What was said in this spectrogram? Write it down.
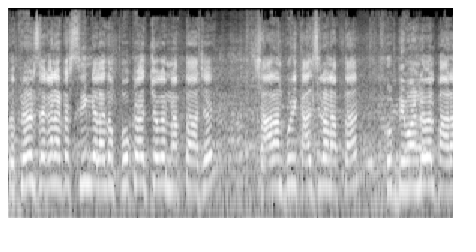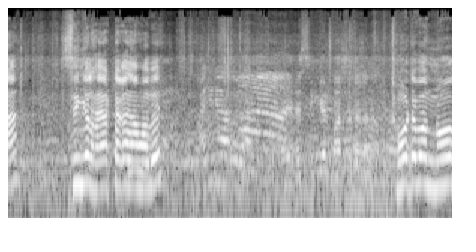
তো ফ্রেন্ডস এখানে একটা সিঙ্গেল একদম পোখরাজ চোখের নাপ্তা আছে। সাহারানপুরি কালচিরা নাপ্তা খুব ডিমান্ডেবল পাড়া সিঙ্গেল হাজার টাকা দাম হবে। ঠোঁট এবং নোখ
